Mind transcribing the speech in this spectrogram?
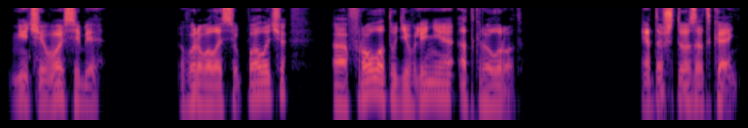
«Ничего себе!» — вырвалось у Палыча, а Фрол от удивления открыл рот. «Это что за ткань?»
